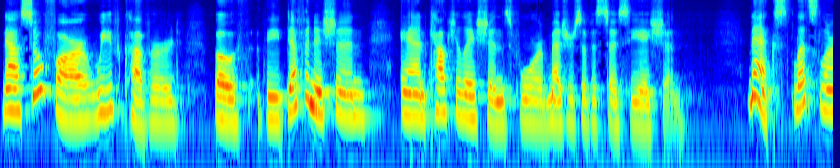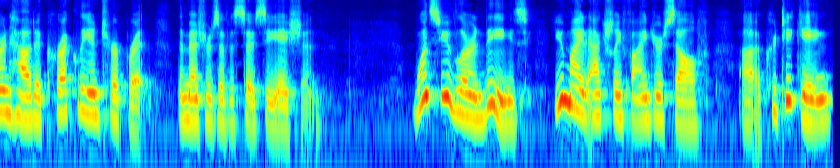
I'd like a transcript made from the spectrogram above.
Now, so far, we've covered both the definition and calculations for measures of association. Next, let's learn how to correctly interpret the measures of association. Once you've learned these, you might actually find yourself uh, critiquing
